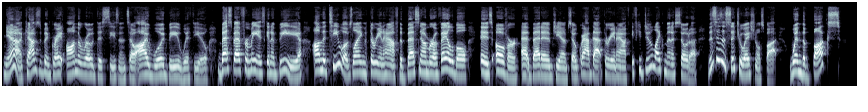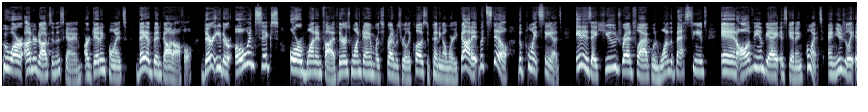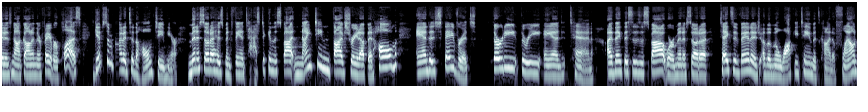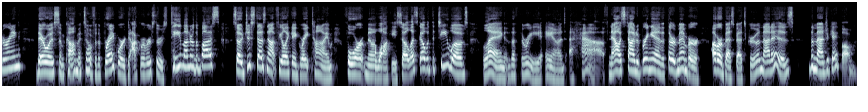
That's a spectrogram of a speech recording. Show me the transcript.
Yeah, Cavs have been great on the road this season, so I would be with you. Best bet for me is going to be on the T Wolves laying the three and a half. The best number available is over at BetMGM, so grab that three and a half. If you do like Minnesota, this is a situational spot when the Bucks who are underdogs in this game are getting points, they have been god awful. They're either 0 and 6 or 1 and 5. There is one game where the spread was really close depending on where you got it, but still the point stands. It is a huge red flag when one of the best teams in all of the NBA is getting points. And usually it has not gone in their favor. Plus, give some credit to the home team here. Minnesota has been fantastic in the spot, 19 5 straight up at home, and as favorites 33 and 10. I think this is a spot where Minnesota takes advantage of a Milwaukee team that's kind of floundering. There was some comments over the break where Doc Rivers threw his team under the bus. So just does not feel like a great time for Milwaukee. So let's go with the T Wolves laying the three and a half. Now it's time to bring in the third member of our best bets crew, and that is the Magic Eight Ball.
